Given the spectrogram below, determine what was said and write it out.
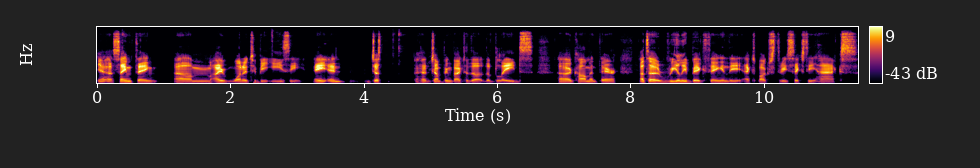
Yeah, same thing. Um, I want it to be easy, and, and just uh, jumping back to the the blades uh, comment there. That's a really big thing in the Xbox 360 hacks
